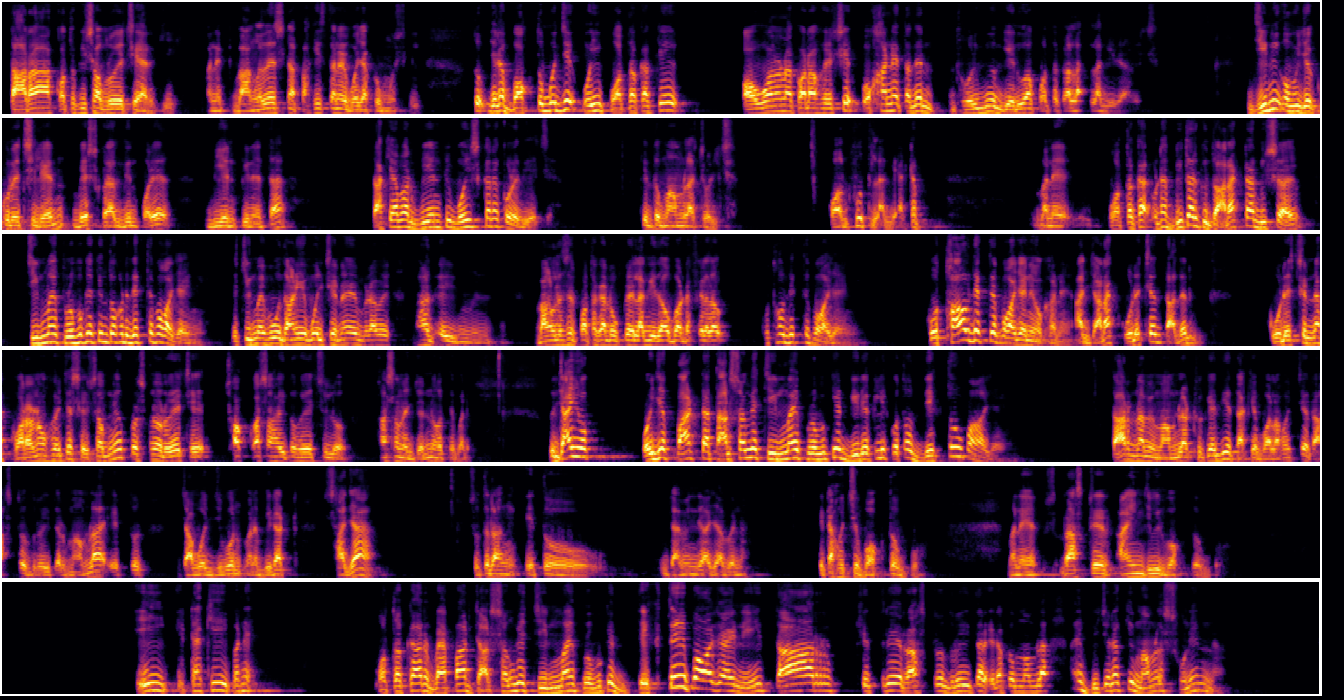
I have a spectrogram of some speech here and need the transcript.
তারা কত কি সব রয়েছে আর কি? মানে বাংলাদেশ না পাকিস্তানের বোঝা খুব মুশকিল। তো যেটা বক্তব্য যে ওই পতাকাকে অবমাননা করা হয়েছে, ওখানে তাদের ধর্মীয় গেরুয়া পতাকা লাগিয়ে দেওয়া হয়েছে। যিনি অভিযোগ করেছিলেন, বেশ কয়েকদিন পরে বিএনপি নেতা তাকে আবার বিএনপি বহিষ্কার করে দিয়েছে। কিন্তু মামলা চলছে। অদ্ভুত লাগে। একটা মানে পতাকা, ওটা বিতর্কিত। আর একটা বিষয়, চিন্ময় প্রভুকে কিন্তু ওখানে দেখতে পাওয়া যায়নি। যে চিন্ময় প্রভু দাঁড়িয়ে বলছে, না বাংলাদেশের পতাকার উপরে লাগিয়ে দাও বা ফেলে দাও। কোথাও দেখতে পাওয়া যায়নি। কোথাও দেখতে পাওয়া যায়নি ওখানে। আর যারা করেছেন, তাদের করেছেন না, করানো হয়েছে, সেই সব নিয়েও প্রশ্ন রয়েছে। ছক কষা হয়তো হয়েছিল, ফাঁসানোর জন্য হতে পারে। তো যাই হোক ওই যে পার্টটা, তার সঙ্গে চিন্ময় প্রভুকে ডিরেক্টলি কোথাও দেখতেও পাওয়া যায়নি তার নামে মামলা ঠুকে দিয়ে তাকে বলা হচ্ছে রাষ্ট্রদ্রোহিতার মামলা। এর তো যাবজ্জীবন মানে বিরাট সাজা। সুতরাং এ তো জামিন দেওয়া যাবে না। এটা হচ্ছে বক্তব্য। মানে রাষ্ট্রের আইনজীবীর বক্তব্য। এই এটাকে মানে পতাকার ব্যাপার, যার সঙ্গে চিন্ময় প্রভুকে দেখতেই পাওয়া যায়নি, তার ক্ষেত্রে রাষ্ট্রদ্রোহিতার এরকম মামলা বিচারক কি মামলা শোনেন না?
